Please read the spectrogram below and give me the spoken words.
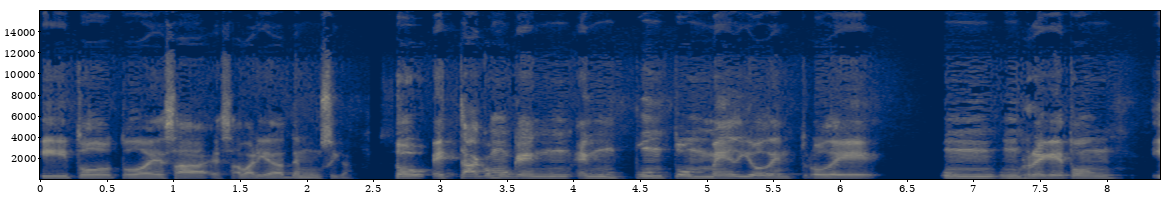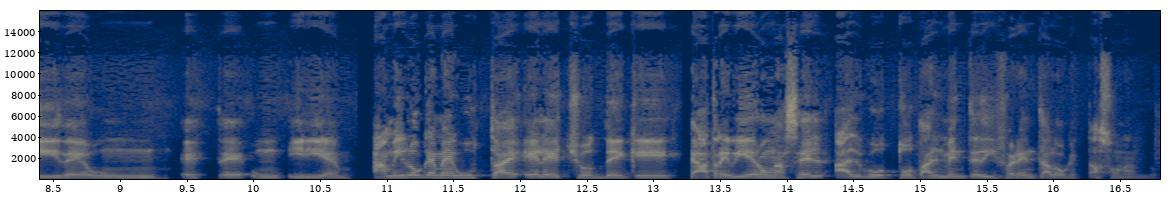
y todo, toda esa, esa variedad de música. So, está como que en, en un punto medio dentro de un, reggaetón y de un, este, un EDM. A mí lo que me gusta es el hecho de que se atrevieron a hacer algo totalmente diferente a lo que está sonando.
